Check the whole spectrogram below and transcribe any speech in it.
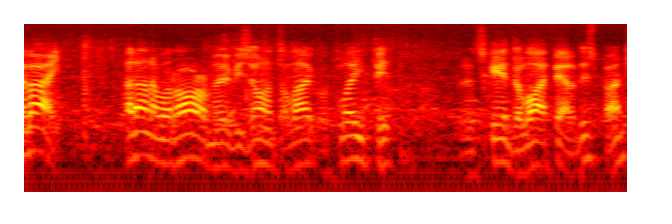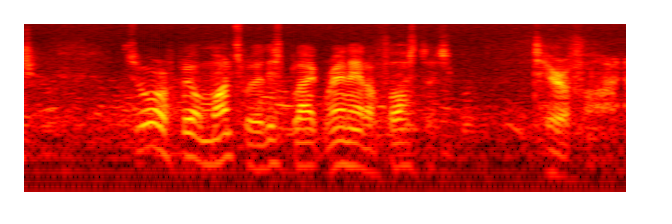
G'day. I don't know what horror movie's on at the local flea pit, but it scared the life out of this bunch. Saw a film once where this bloke ran out of Fosters. Terrifying.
